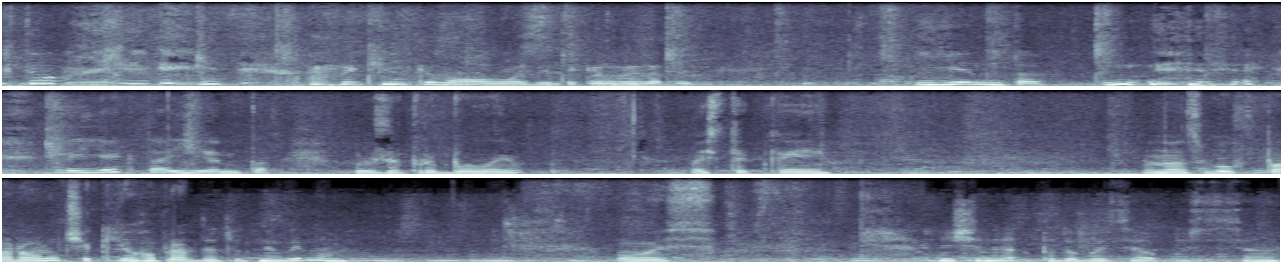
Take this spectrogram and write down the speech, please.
Хто? Ви тільки мама може таке вигадати. Єнта. Не єкта, а єнта. Ми вже прибули. Ось такий. У нас був паромчик, його, правда, тут не видно. Ось. Мені ще не подобається ось ця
